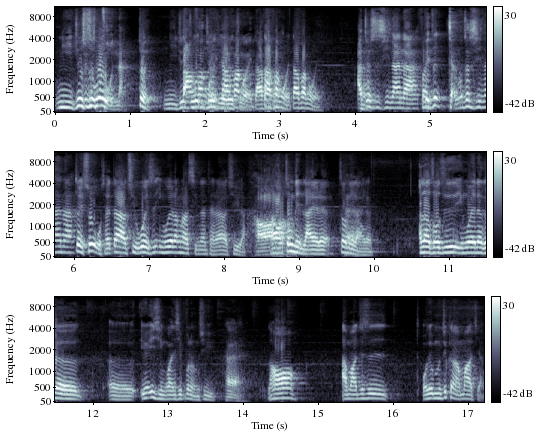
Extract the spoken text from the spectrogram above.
你就是会准呐对，你就大范围大范围。大范围，大范围。啊，就是新安啊，反正讲的就是新安啊，对，所以我才带他去，我也是因为让他新安才带他去啊。好好然后重点来了，重点来了，啊那时候就是因为那个呃，因为疫情关系不能去，哎，然后阿妈就是，我就我们就跟阿妈讲，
